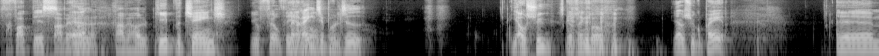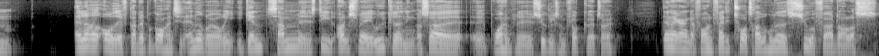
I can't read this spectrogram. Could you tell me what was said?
fuck this. bare behold, ja. bare behold. keep the change, you filthy Men animal. ring til politiet. Jeg er jo syg, skal du tænke på. jeg er jo psykopat. Øhm, allerede året efter, der begår han sit andet røveri. Igen samme øh, stil, åndssvag udklædning, og så øh, øh, bruger han øh, cykel som flugtkøretøj. Den her gang, der får han fat i 3247 dollars,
